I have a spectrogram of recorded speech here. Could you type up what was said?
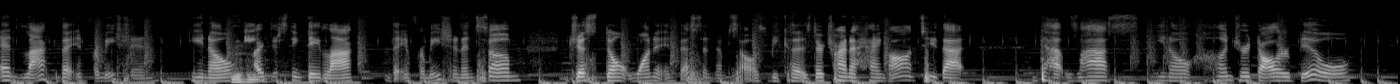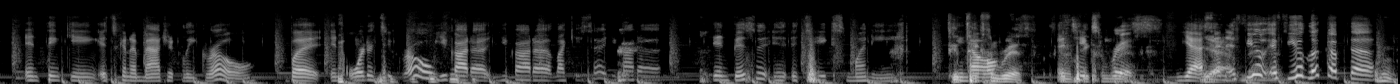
and lack the information you know mm-hmm. i just think they lack the information and some just don't want to invest in themselves because they're trying to hang on to that that last you know hundred dollar bill and thinking it's gonna magically grow but in order to grow you gotta you gotta like you said you gotta in business it, it takes money it takes some risk. It takes some risk. risk. Yes, yeah. and if you if you look up the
